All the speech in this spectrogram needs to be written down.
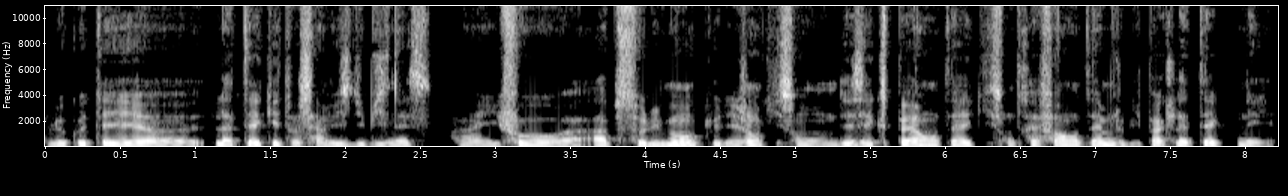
le côté la tech est au service du business. Hein, il faut absolument que les gens qui sont des experts en tech, qui sont très forts en thème, n'oublient pas que la tech n'est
